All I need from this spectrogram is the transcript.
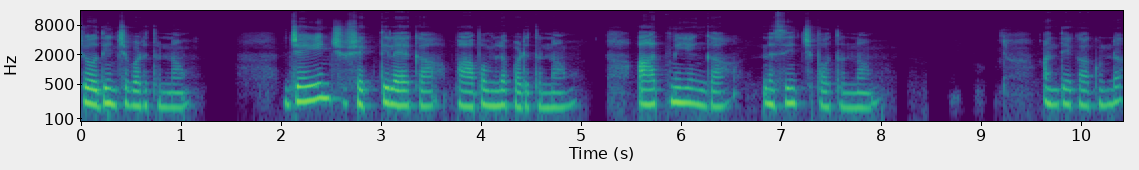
శోధించబడుతున్నాం. జయించు శక్తి లేక పాపంలో పడుతున్నాం. ఆత్మీయంగా నశించిపోతున్నాం. అంతేకాకుండా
